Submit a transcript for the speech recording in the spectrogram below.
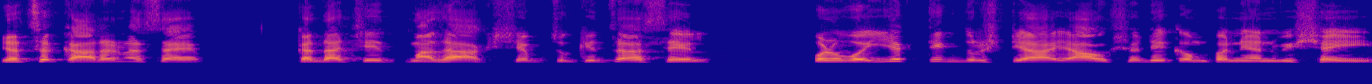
याचं कारण असं आहे कदाचित माझा आक्षेप चुकीचा असेल पण वैयक्तिकदृष्ट्या या औषधी कंपन्यांविषयी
